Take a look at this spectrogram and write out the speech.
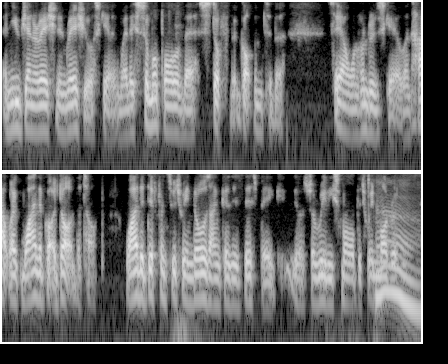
a new generation in ratio scaling, where they sum up all of their stuff that got them to the CR100 scale, and how like why they've got a dot at the top, why the difference between those anchors is this big, you know, so really small between moderate and Ah.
